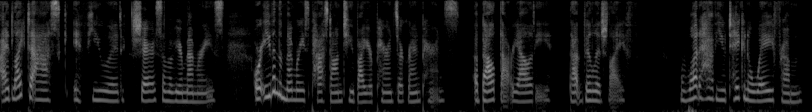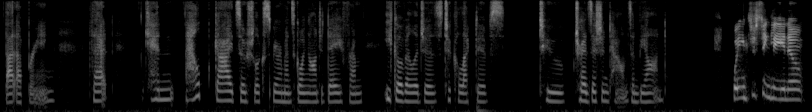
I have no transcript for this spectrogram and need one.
I'd like to ask if you would share some of your memories, or even the memories passed on to you by your parents or grandparents, about that reality, that village life? What have you taken away from that upbringing that can help guide social experiments going on today from eco villages to collectives to transition towns and beyond? Well, interestingly, you know,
